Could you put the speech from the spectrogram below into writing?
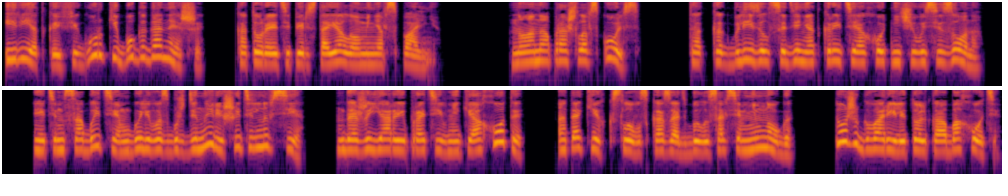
и редкой фигурки бога Ганеши, которая теперь стояла у меня в спальне. Но она прошла вскользь, так как близился день открытия охотничьего сезона. Этим событием были возбуждены решительно все, даже ярые противники охоты, а таких, к слову сказать, было совсем немного, тоже говорили только об охоте.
